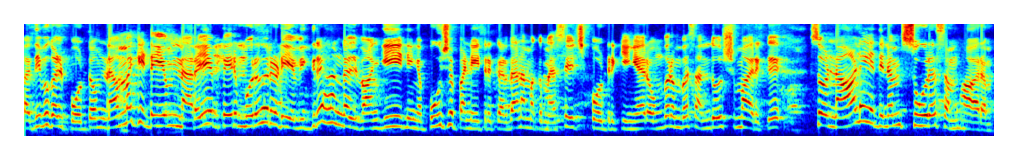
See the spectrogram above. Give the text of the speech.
பதிவுகள் போட்டோம். நம்ம கிட்டயும் நிறைய பேர் முருகருடைய விக்கிரகங்கள் வாங்கி நீங்கள் பூஜை பண்ணிட்டு இருக்கிறதா நமக்கு மெசேஜ் போட்டிருக்கீங்க. ரொம்ப ரொம்ப சந்தோஷமா இருக்கு. ஸோ நாளைய தினம் சூரசம்ஹாரம்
